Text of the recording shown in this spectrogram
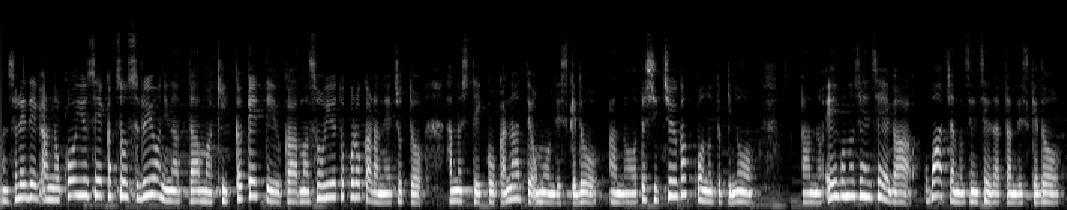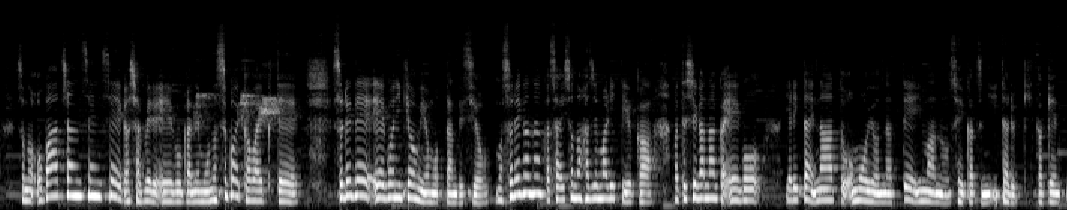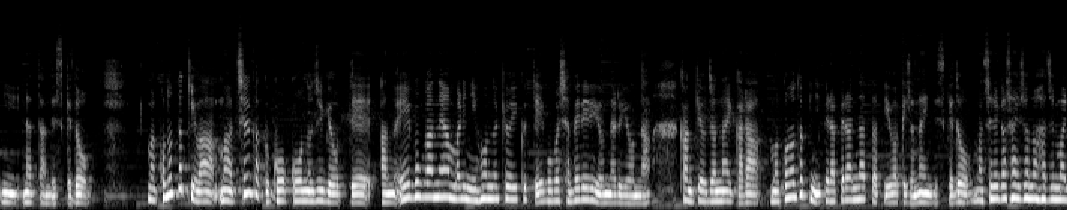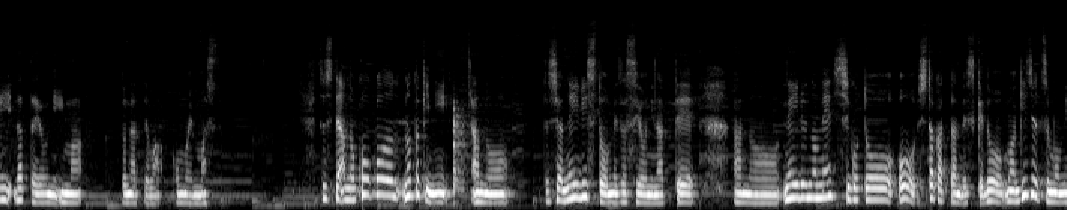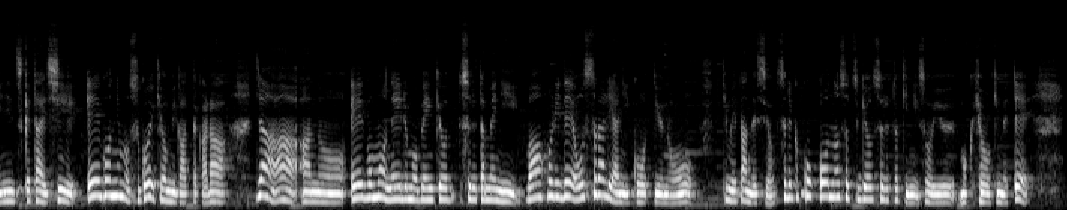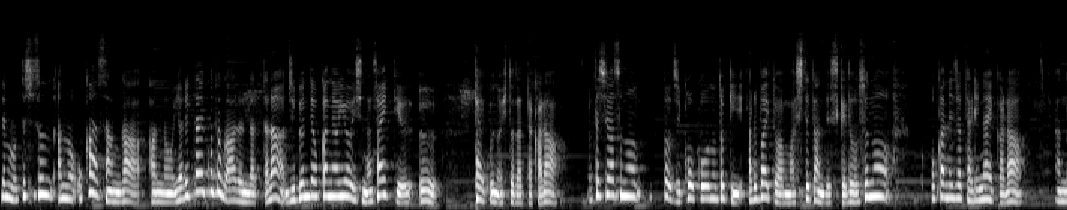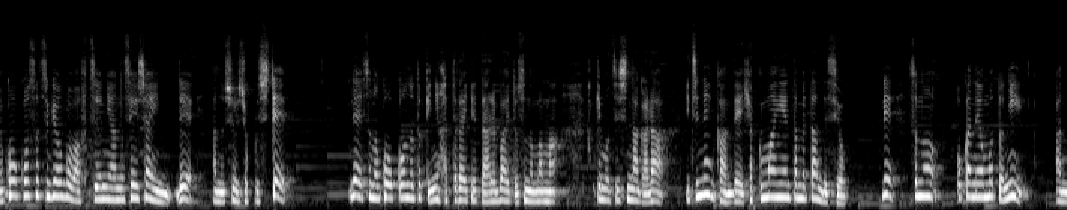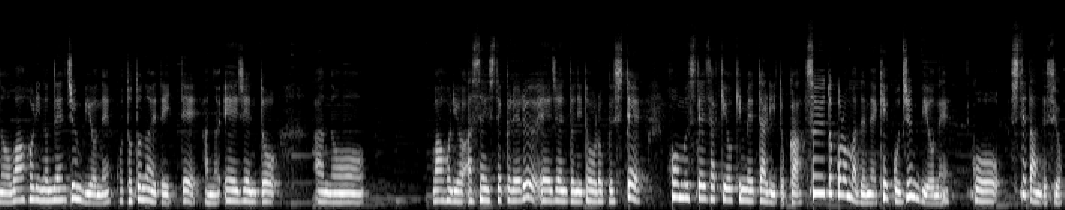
それであのこういう生活をするようになった、まあ、きっかけっていうか、まあ、そういうところからねちょっと話していこうかなって思うんですけどあの私中学校の時のあの英語の先生がおばあちゃんの先生だったんですけどそのおばあちゃん先生がしゃべる英語がねものすごい可愛くてそれで英語に興味を持ったんですよ。まあ、それがなんか最初の始まりっていうか私がなんか英語やりたいなと思うようになって今の生活に至るきっかけになったんですけど、まあ、この時は、まあ、中学高校の授業ってあの英語がねあんまり日本の教育って英語が喋れるようになるような環境じゃないから、まあ、この時にペラペラになったっていうわけじゃないんですけど、まあ、それが最初の始まりだったように今となっては思います。そしてあの高校の時にあの私はネイリストを目指すようになってあのネイルのね仕事をしたかったんですけど、まあ、技術も身につけたいし英語にもすごい興味があったからじゃああの英語もネイルも勉強するためにワーホリでオーストラリアに行こうっていうのを決めたんですよ。それが高校の卒業する時にそういう目標を決めてでも私そのあのお母さんがあのやりたいことがあるんだったら自分でお金を用意しなさいっていうタイプの人だったから私はその当時高校の時アルバイトはまあしてたんですけどそのお金じゃ足りないからあの高校卒業後は普通にあの正社員であの就職してでその高校の時に働いてたアルバイトそのまま掛け持ちしながら1年間で100万円貯めたんですよ。でそのお金をもとにあのワーホリのね準備をねこう整えていってあのエージェントあのワーホリを斡旋してくれるエージェントに登録してホームステイ先を決めたりとかそういうところまでね結構準備をねこうしてたんですよ。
